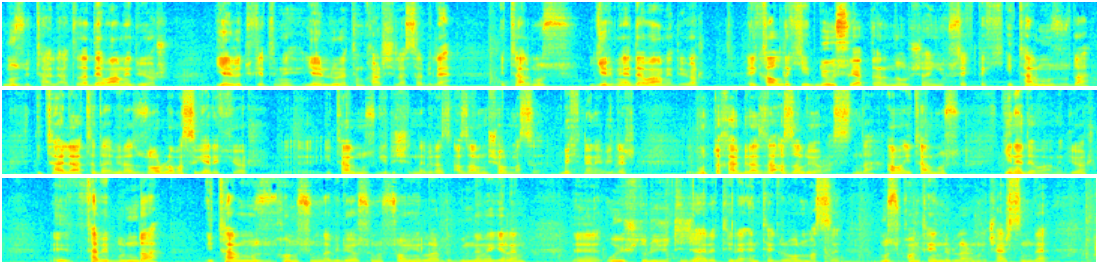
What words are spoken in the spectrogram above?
muz ithalatı da devam ediyor. Yerli tüketimi, yerli üretim karşılasa bile ithal muz girmeye devam ediyor. E kaldı ki döviz fiyatlarında oluşan yükseklik ithal muzu da ithalatı da biraz zorlaması gerekiyor. E, muz girişinde biraz azalmış olması beklenebilir. Mutlaka biraz da azalıyor aslında ama ithal muz yine devam ediyor. E, tabii bunda ithal muz konusunda biliyorsunuz son yıllarda gündeme gelen e, uyuşturucu ticaretiyle entegre olması, muz konteynerların içerisinde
